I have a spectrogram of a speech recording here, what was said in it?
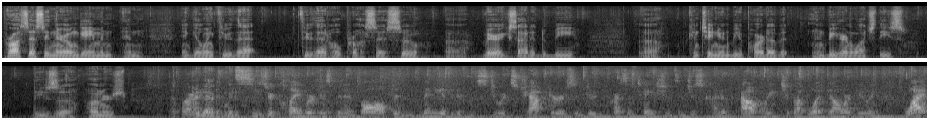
processing their own game and, and, and going through that through that whole process. So uh, very excited to be uh, continuing to be a part of it and be here and watch these these uh, hunters. Now, Bart, I know that Caesar Kleberg has been involved in many of the different stewards chapters and doing presentations and just kind of outreach about what y'all are doing. Why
